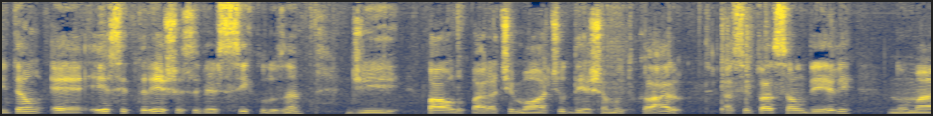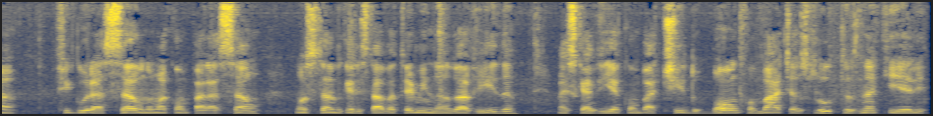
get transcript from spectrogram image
Então, é, esse trecho, esses versículos né, de Paulo para Timóteo deixa muito claro a situação dele numa figuração, numa comparação, mostrando que ele estava terminando a vida, mas que havia combatido bom combate, as lutas né, que ele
